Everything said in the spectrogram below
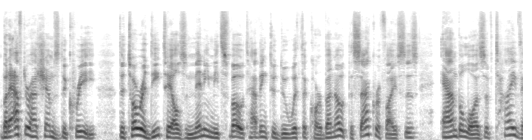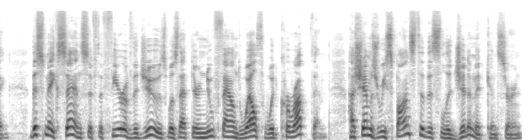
But after Hashem's decree, the Torah details many mitzvot having to do with the korbanot, the sacrifices, and the laws of tithing. This makes sense if the fear of the Jews was that their newfound wealth would corrupt them. Hashem's response to this legitimate concern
